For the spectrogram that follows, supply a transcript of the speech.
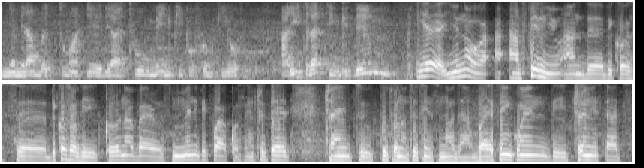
in Nyamirambo it's too much uh, there are too many people from Kiyovu are you interacting with them Yeah, you know, I, I'm still new, and uh, because uh, because of the coronavirus, many people are concentrated trying to put one or two things in order. But I think when the training starts,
